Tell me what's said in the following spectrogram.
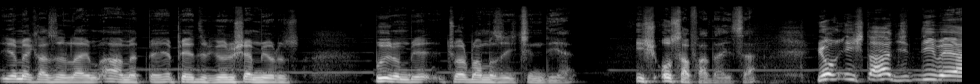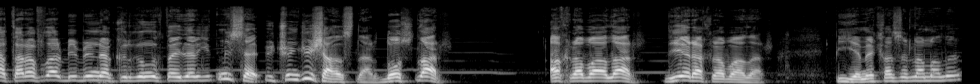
yemek hazırlayayım Ahmet Bey epeydir görüşemiyoruz. Buyurun bir çorbamızı için diye. İş o safhadaysa. Yok iş daha ciddi veya taraflar birbirine kırgınlıkta ileri gitmişse üçüncü şahıslar, dostlar, akrabalar, diğer akrabalar bir yemek hazırlamalı.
